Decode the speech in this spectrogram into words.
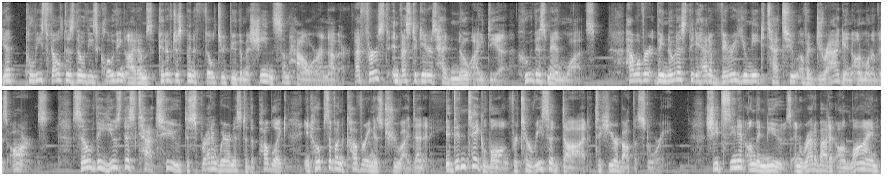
yet police felt as though these clothing items could have just been filtered through the machine somehow or another. At first, investigators had no idea who this man was. However, they noticed that he had a very unique tattoo of a dragon on one of his arms. So they used this tattoo to spread awareness to the public in hopes of uncovering his true identity. It didn't take long for Teresa Dodd to hear about the story. She'd seen it on the news and read about it online,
